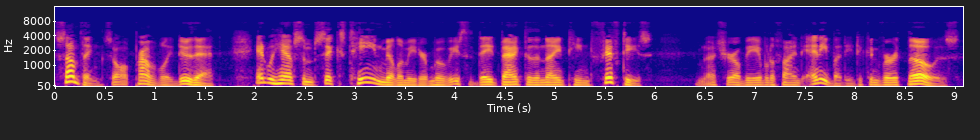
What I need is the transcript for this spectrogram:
something, so I'll probably do that. And we have some 16 millimeter movies that date back to the 1950s. I'm not sure I'll be able to find anybody to convert those.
